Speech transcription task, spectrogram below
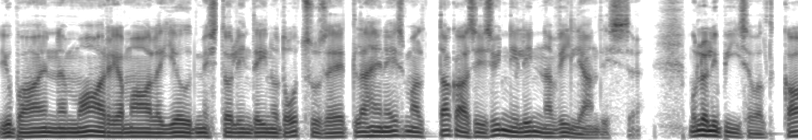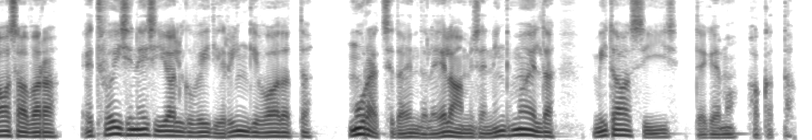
juba enne Maarjamaale jõudmist olin teinud otsuse, et lähen esmalt tagasi sünnilinna Viljandisse. mul oli piisavalt kaasavara et võisin esialgu veidi ringi vaadata, muretseda endale elamise ning mõelda, mida siis tegema hakata.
